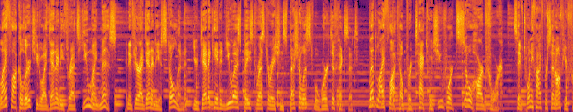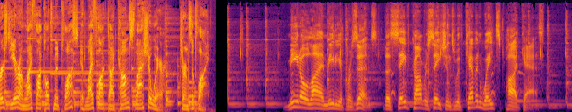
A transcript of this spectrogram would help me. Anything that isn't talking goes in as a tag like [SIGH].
LifeLock alerts you to identity threats you might miss, and if your identity is stolen, your dedicated U.S.-based restoration specialist will work to fix it. Let LifeLock help protect what you've worked so hard for. Save 25% off your first year on LifeLock Ultimate Plus at lifeLock.com/slash-aware. Terms apply. Mean Lion Media presents the Safe Conversations with Kelvin Waites podcast.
